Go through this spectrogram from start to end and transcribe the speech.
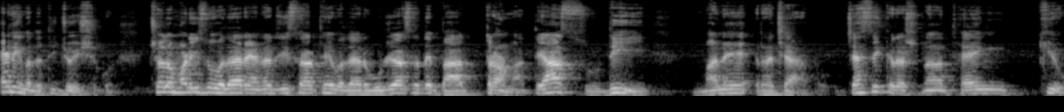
એની મદદથી જોઈ શકો. ચલો, મળીશું વધારે એનર્જી સાથે, વધારે ઊર્જા સાથે ભાગ ત્રણમાં. ત્યાં સુધી મને રજા આપો. જય શ્રી કૃષ્ણ. થેન્ક યુ.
